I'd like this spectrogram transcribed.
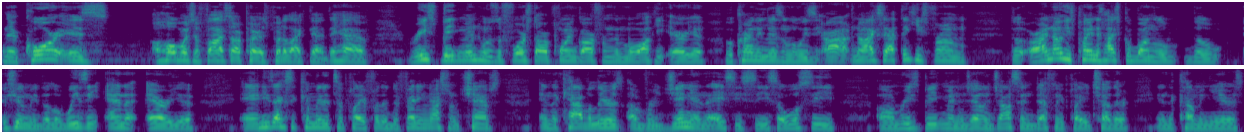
their core is a whole bunch of five star players. Put it like that. They have Reece Beekman, who's a four-star point guard from the Milwaukee area, who currently lives in Louisiana. Uh, no, actually, I think he's from the, or I know he's playing his high school ball in the, the excuse me, the Louisiana area, and he's actually committed to play for the defending national champs and the Cavaliers of Virginia in the ACC. So we'll see. Um, Reece Beekman and Jalen Johnson definitely play each other in the coming years.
